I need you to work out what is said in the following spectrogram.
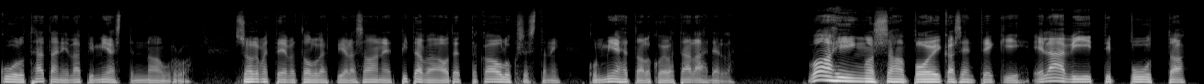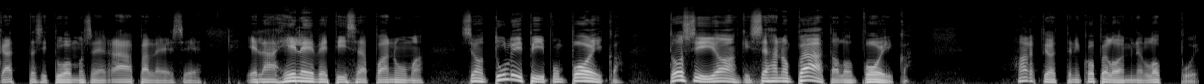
kuullut hätäni läpi miesten naurua. Sormet eivät olleet vielä saaneet pitävää otetta kauluksestani, kun miehet alkoivat älähdellä. Vahingossahan poika sen teki. Elä viitti puuttaa kättäsi tuommoiseen rääpäleeseen. Elä helvetissä, Panuma. Se on tulipiipun poika. Tosiaankin, sehän on päätalon poika. Hartioitteni kopeloiminen loppui.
